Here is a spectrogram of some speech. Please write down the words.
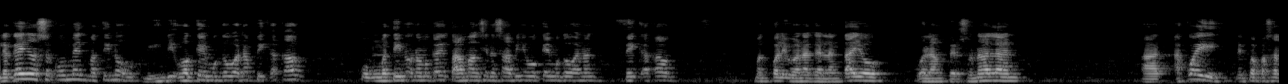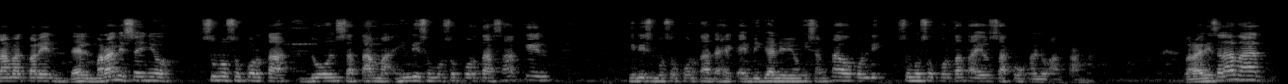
ilagay nyo sa comment, matino, hindi, huwag kayong magawa ng fake account. Kung matino naman kayo, tama ang sinasabi niyo, huwag kayong magawa ng fake account. Magpaliwanagan lang tayo, walang personalan. At ako ay nagpapasalamat pa rin dahil marami sa inyo sumusuporta doon sa tama. Hindi sumusuporta sa akin, hindi sumusuporta dahil kaibigan niyo yung isang tao, kundi sumusuporta tayo sa kung ano ang tama. Maraming salamat!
